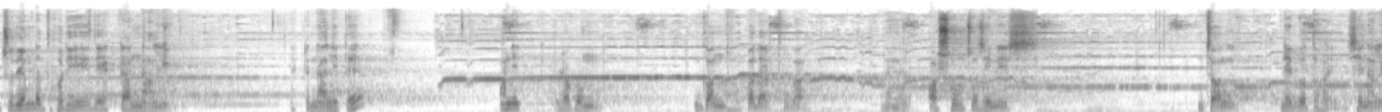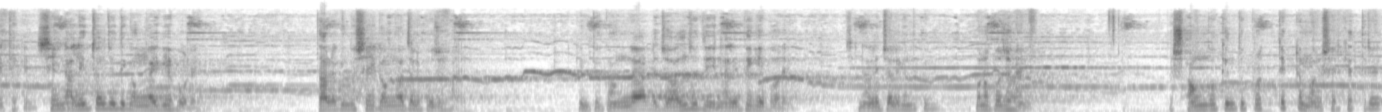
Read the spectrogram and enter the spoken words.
যদি আমরা ধরি যে একটা নালি, একটা নালিতে অনেক রকম গন্ধ পদার্থ বা অশৌচ জিনিস, জল নির্গত হয় সেই নালী থেকে। সেই নালীর জল যদি গঙ্গায় গিয়ে পড়ে, তাহলে কিন্তু সেই গঙ্গা জলে পুজো হয়। কিন্তু গঙ্গার জল যদি নালীতে গিয়ে পড়ে, সেই নালীর জলে কিন্তু কোনো পুজো হয় না। তো সঙ্গ কিন্তু প্রত্যেকটা মানুষের ক্ষেত্রে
